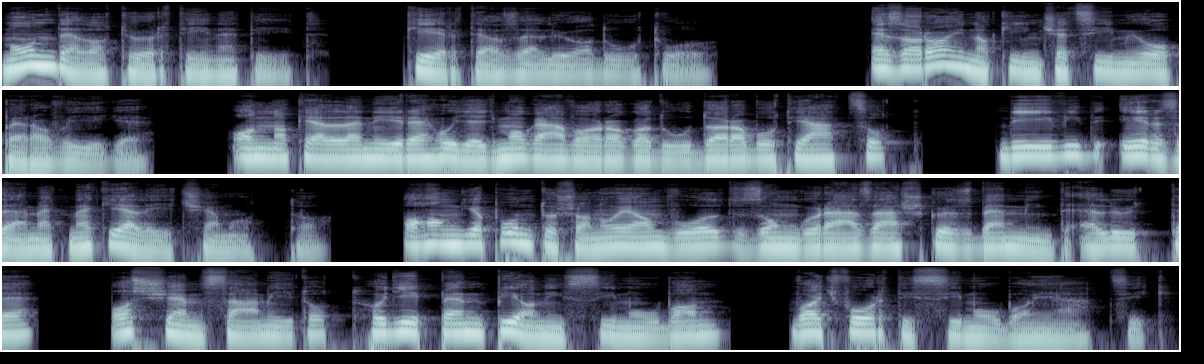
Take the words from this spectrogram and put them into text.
Mondd el a történetét, kérte az előadótól. Ez a Rajna kincse című opera vége. Annak ellenére, hogy egy magával ragadó darabot játszott, David érzelmeknek jelét sem adta. A hangja pontosan olyan volt zongorázás közben, mint előtte, az sem számított, hogy éppen pianissimóban vagy fortissimóban játszik.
